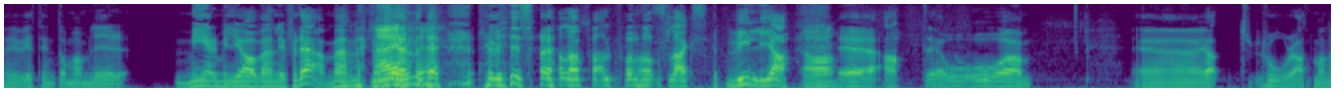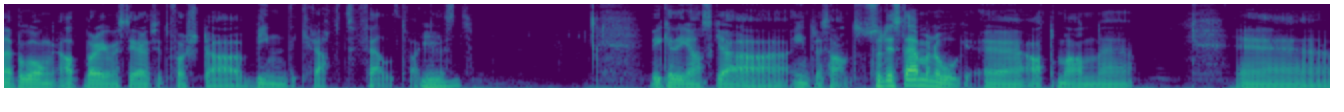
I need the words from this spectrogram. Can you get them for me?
Jag vet inte om man blir mer miljövänlig för det men, det visar i alla fall på någon slags vilja ja. eh, att och, och jag tror att man är på gång att börja investera i sitt första vindkraftfält faktiskt. Mm. Vilket är ganska intressant. Så det stämmer nog eh, att man eh, eh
